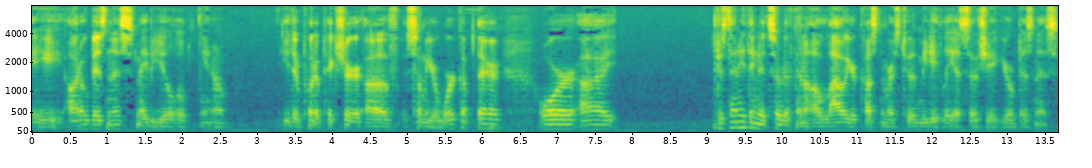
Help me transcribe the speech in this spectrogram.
a auto business, maybe you'll, you know, either put a picture of some of your work up there or uh, just anything that's sort of going to allow your customers to immediately associate your business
